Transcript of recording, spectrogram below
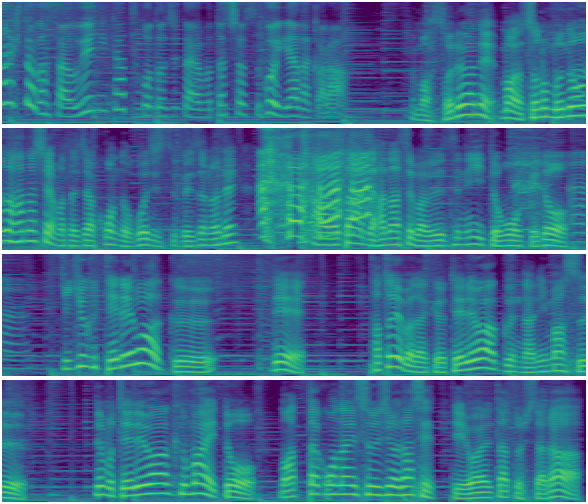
な人がさ上に立つこと自体私はすごい嫌だから。まあそれはねまあその無能の話はまたじゃあ今度後日別のね あのターンで話せば別にいいと思うけどう結局テレワークで例えばだけどテレワークになりますでもテレワーク前と全く同じ数字を出せって言われたとしたら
